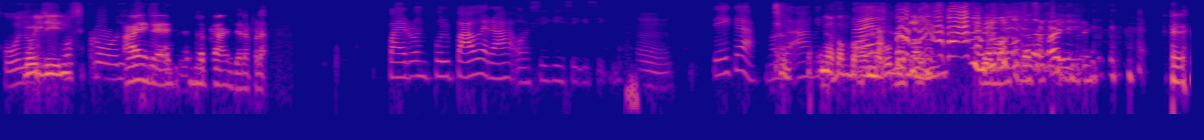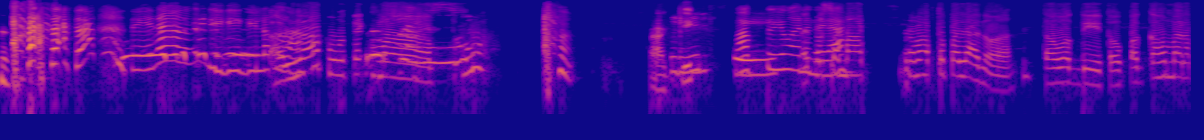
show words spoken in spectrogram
Kulang Go, mo si Crawl. Ay, hindi. Andyan na pala, andyan na pala. Fire on full power ah. O, sige, sige, sige. Hmm. Teka, mag-amethyst Kinakabahan tayo. ako. Nabang, Nabang sila sa card. Teka na, gigigil ako ah. Ala, putek map. Pag-kick. Map 2 yung ano Ito nila. sa map, sa map to pala ano ah. Tawag dito, pagka humarap,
